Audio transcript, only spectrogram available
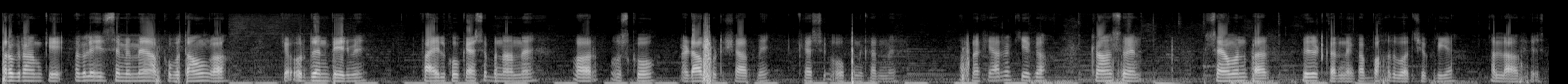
پروگرام کے اگلے حصے میں میں آپ کو بتاؤں گا کہ اردو ان پیج میں فائل کو کیسے بنانا ہے اور اس کو ایڈا فوٹو شاپ میں کیسے اوپن کرنا ہے۔ اپنا خیال رکھیے گا۔ ٹرانسوین سیون پر وزٹ کرنے کا بہت بہت شکریہ۔ اللہ حافظ۔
